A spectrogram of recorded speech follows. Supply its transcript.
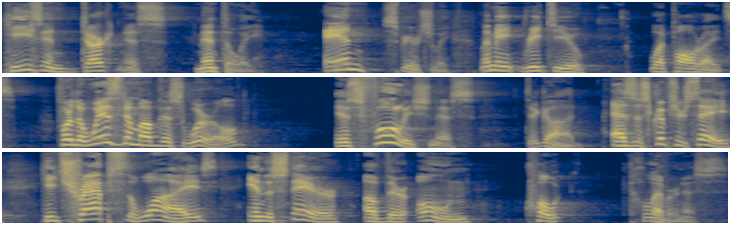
He's in darkness mentally and spiritually. Let me read to you what Paul writes. For the wisdom of this world is foolishness to God. As the scriptures say, he traps the wise in the snare of their own, quote, cleverness.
